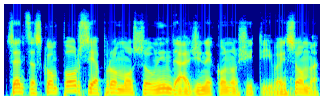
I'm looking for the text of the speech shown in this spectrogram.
Senza scomporsi ha promosso un'indagine conoscitiva. Insomma,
